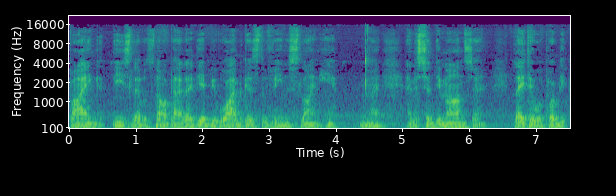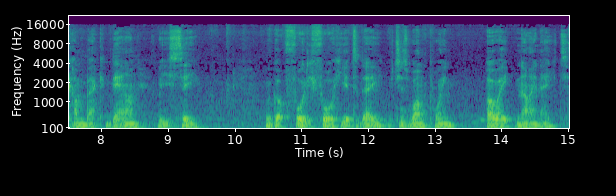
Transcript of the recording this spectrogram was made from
buying at these levels not a bad idea. But why? Because the Venus line here right? And it's your demand zone. Later we'll probably come back down but you see we've got 44 here today which is 1.0898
